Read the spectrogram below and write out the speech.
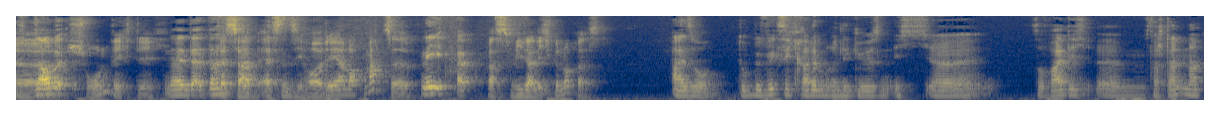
Äh, glaube- schon wichtig. Ne, da, das Deshalb essen sie heute ja noch Matze, nee, äh, was widerlich genug ist. Also, du bewegst dich gerade im Religiösen. Ich, äh, soweit ich ähm, verstanden habe,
